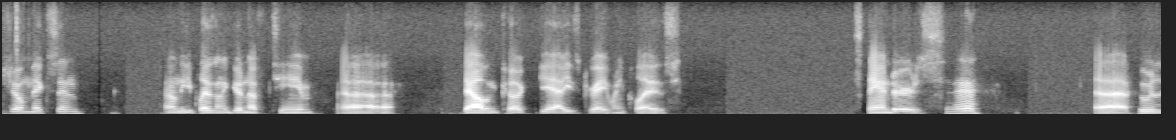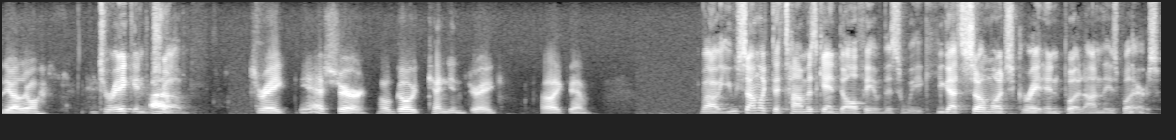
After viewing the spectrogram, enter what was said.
Joe Mixon. I don't think he plays on a good enough team. Uh, Dalvin Cook, yeah, he's great when he plays. Sanders, eh. Uh, who was the other one? Drake and Uh, Chubb. Drake, yeah, sure. We'll go with Kenyon Drake. I like him. Wow, you sound like the Thomas Gandolfi of this week. You got so much great input on these players.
